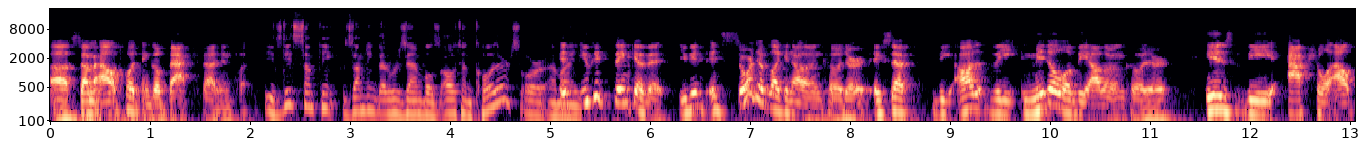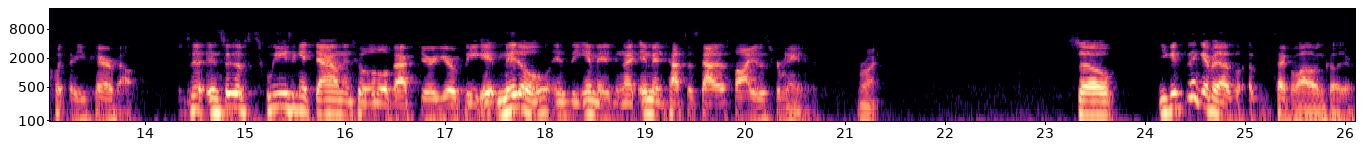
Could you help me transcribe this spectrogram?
uh, some output and go back to that input. Is this something something that resembles autoencoders, or am it, I? You could think of it. You could. It's sort of like an autoencoder, except the auto, the middle of the autoencoder is the actual output that you care about. So instead of squeezing it down into a little vector, your the it, middle is the image, and that image has to satisfy the discriminator. Right. So you can think of it as a type of autoencoder.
